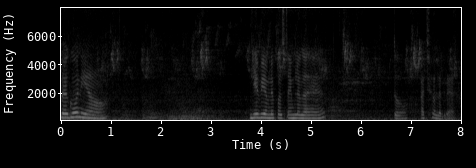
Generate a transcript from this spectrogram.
बेगोनिया। ये भी हमने फ़र्स्ट टाइम लगाया है तो अच्छा लग रहा है।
